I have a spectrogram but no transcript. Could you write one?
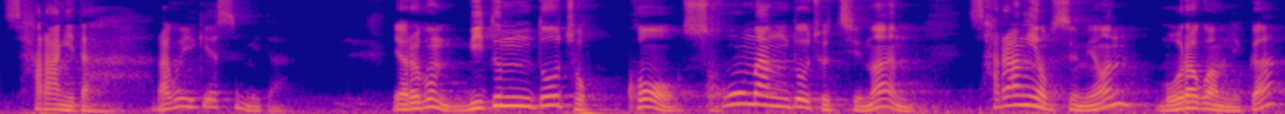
사랑이다. 라고 얘기했습니다. 여러분, 믿음도 좋고 소망도 좋지만 사랑이 없으면 뭐라고 합니까?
